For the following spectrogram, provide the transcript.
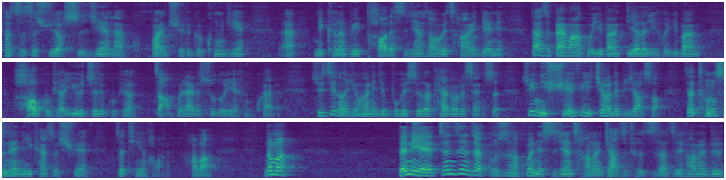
它只是需要时间来换取那个空间，啊，你可能被套的时间稍微长一点点，但是白马股一般跌了以后，一般。好股票、优质的股票涨回来的速度也很快，所以这种情况你就不会受到太多的损失。所以你学费交的比较少，在同时呢，你一开始学，这挺好的，好吧？那么等你真正在股市上混的时间长了，价值投资啊这方面都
